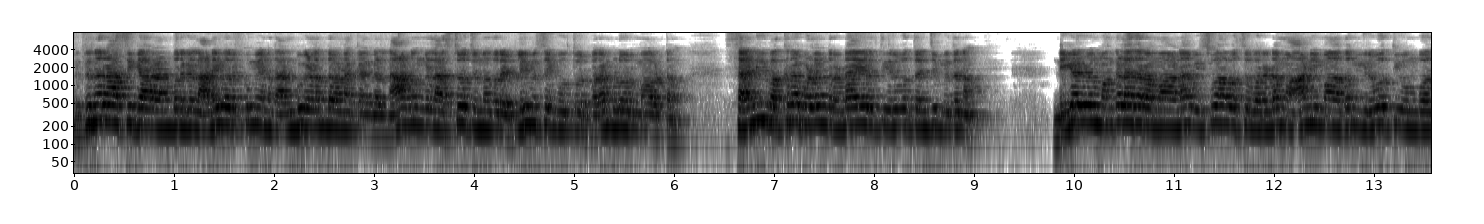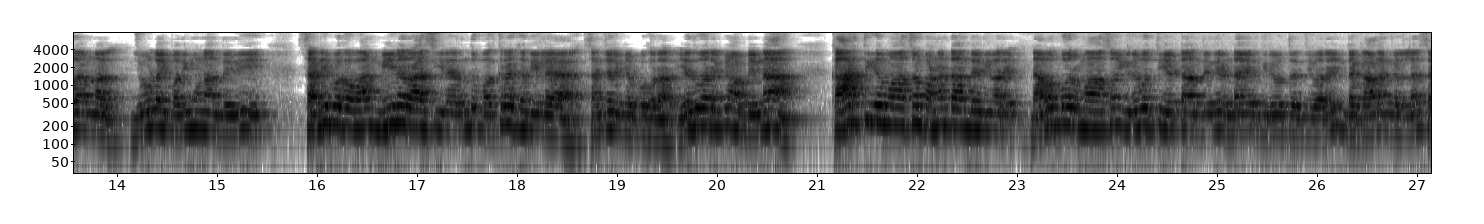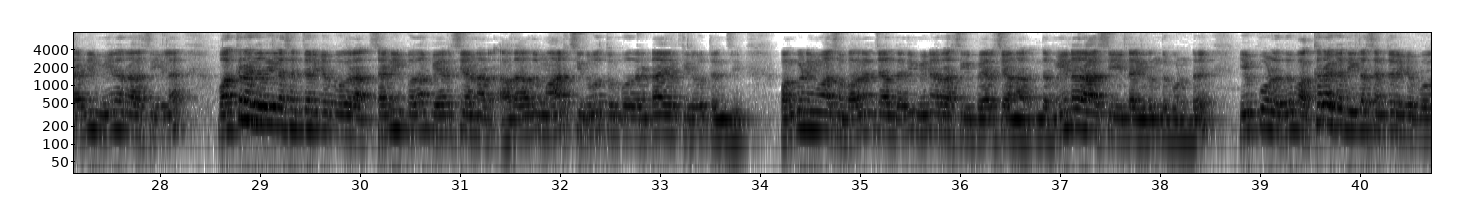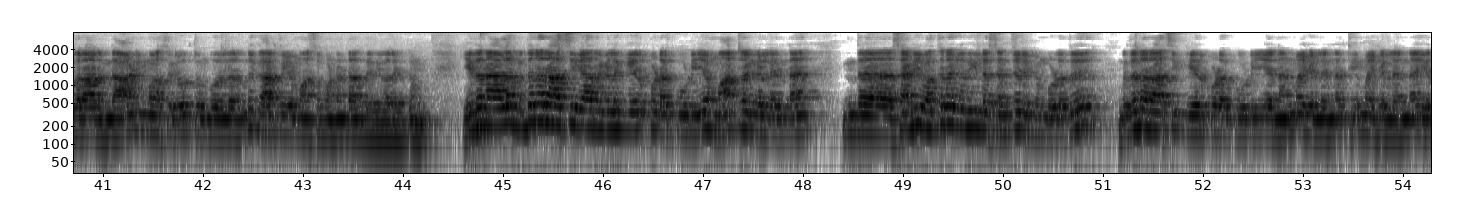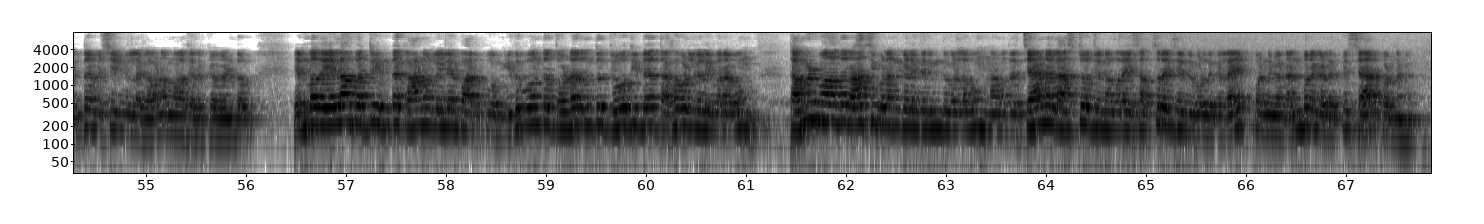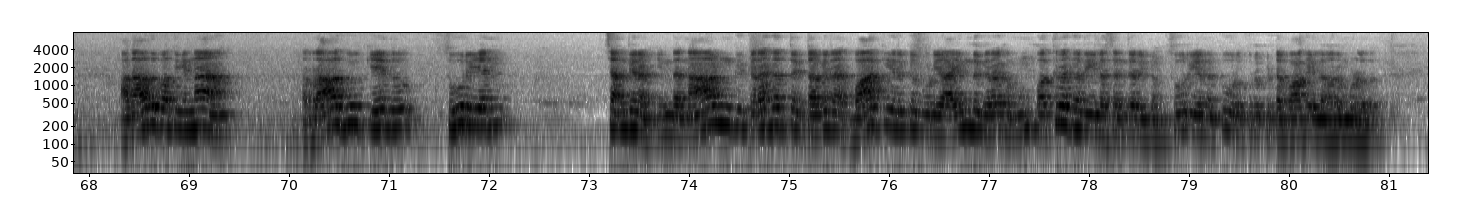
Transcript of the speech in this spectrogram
மிதுனராசிக்கார அன்பர்கள் அனைவருக்கும் எனது அன்பு கலந்த வணக்கங்கள். நான் உங்கள் அஸ்ட்ரோ சின்னதுரை பிளிமிசை கூத்தூர் பெரம்பலூர் மாவட்டம். சனி வக்ரபலன் ரெண்டாயிரத்தி இருபத்தஞ்சு மிதனம். நிகழும் மங்களகரமான விஸ்வாவசு வருடம் ஆனி மாதம் இருபத்தி ஒன்பதாம் நாள் ஜூலை பதிமூணாம் தேதி சனி பகவான் மீன ராசியிலிருந்து வக்ரகதியில சஞ்சரிக்க போகிறார். எது வரைக்கும் அப்படின்னா கார்த்திகை மாதம் பன்னெண்டாம் தேதி வரை நவம்பர் மாதம் இருபத்தி எட்டாம் தேதி ரெண்டாயிரத்தி இருபத்தஞ்சு வரை இந்த காலங்களில் சனி மீன ராசியில் வக்ரகதியில சஞ்சரிக்க போகிறார். சனி இப்பதான் பேர்ச்சியானார் அதாவது மார்ச் இருபத்தி ஒன்பது ரெண்டாயிரத்தி இருபத்தஞ்சு. பங்குனி மாசம் பதினஞ்சாம் தேதி மீனராசிக்கு பெயர்ச்சியானார். இந்த மீனராசியில இருந்து கொண்டு இப்பொழுது வக்ரகதியில சஞ்சரிக்க போகிறார். இந்த ஆணி மாசம் இருபத்தி ஒன்பதுல இருந்து கார்த்திகை மாசம் பன்னெண்டாம் தேதி வரைக்கும். இதனால மிதன ராசிக்காரர்களுக்கு ஏற்படக்கூடிய மாற்றங்கள் என்ன? இந்த சனி வக்கரகதியில் சஞ்சரிக்கும் பொழுது மிதன ராசிக்கு ஏற்படக்கூடிய நன்மைகள் என்ன தீமைகள் என்ன எந்த விஷயங்களில் கவனமாக இருக்க வேண்டும் என்பதையெல்லாம் பற்றி இந்த காணொளியிலே பார்ப்போம். இது போன்ற தொடர்ந்து ஜோதிட தகவல்களை பெறவும் தமிழ் மாத ராசி பலன்களை தெரிந்து கொள்ளவும் நமது சேனல் அஸ்ட்ரோ ஜினதரை சப்ஸ்கிரைப் செய்து கொள்ளுங்க லைக் பண்ணுங்க நண்பர்களுக்கு ஷேர் பண்ணுங்க. அதாவது பார்த்தீங்கன்னா ராகு கேது சூரியன் சந்திரன். இந்த நான்கு கிரகத்தை தவிர பாக்கி இருக்கக்கூடிய ஐந்து கிரகமும் வக்ரகதியில சஞ்சரிக்கும். சூரியனுக்கு ஒரு குறிப்பிட்ட பாகையில வரும் பொழுது.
